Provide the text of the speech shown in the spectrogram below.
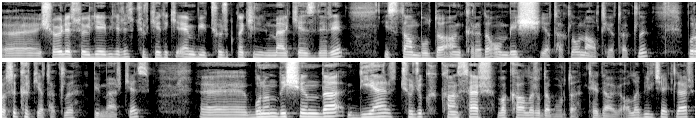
E, şöyle söyleyebiliriz Türkiye'deki en büyük çocuk nakil merkezleri İstanbul'da, Ankara'da 15 yataklı, 16 yataklı. Burası 40 yataklı bir merkez. Ee, bunun dışında diğer çocuk kanser vakaları da burada tedavi alabilecekler.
